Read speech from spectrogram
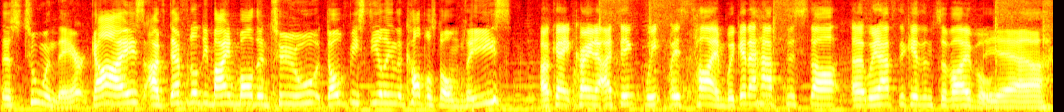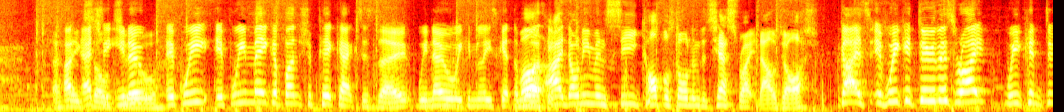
There's two in there. Guys, I've definitely mined more than two. Don't be stealing the cobblestone, please. Okay, Crainer, I think we, it's time. We're going to have to start. Uh, we have to give them survival. Yeah, I Uh, actually, so you know, if we if we make a bunch of pickaxes, though, we know we can at least get them Well, working. I don't even see cobblestone in the chest right now, Josh. Guys, if we could do this right, we could do,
